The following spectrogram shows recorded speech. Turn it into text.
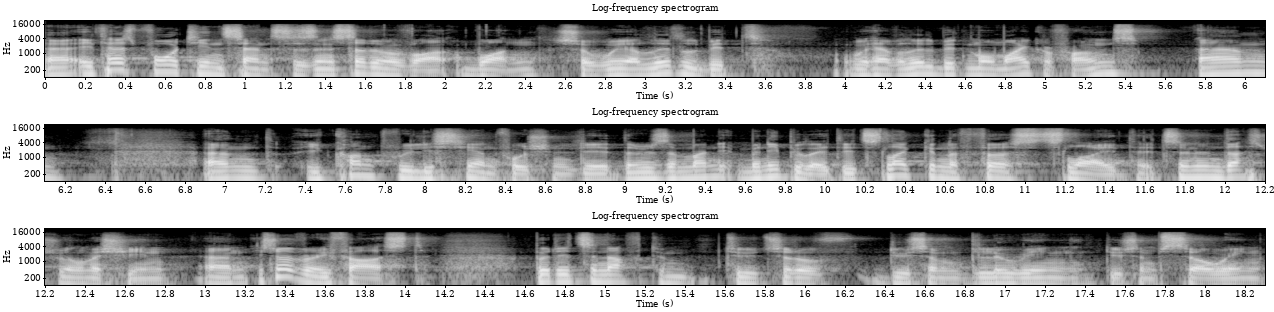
Uh, it has 14 sensors instead of one, so we a little bit, we have a little bit more microphones. Um, and you can't really see, unfortunately. There is a mani manipulator. It's like in the first slide. It's an industrial machine. Um, it's not very fast, but it's enough to, to sort of do some gluing, do some sewing.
